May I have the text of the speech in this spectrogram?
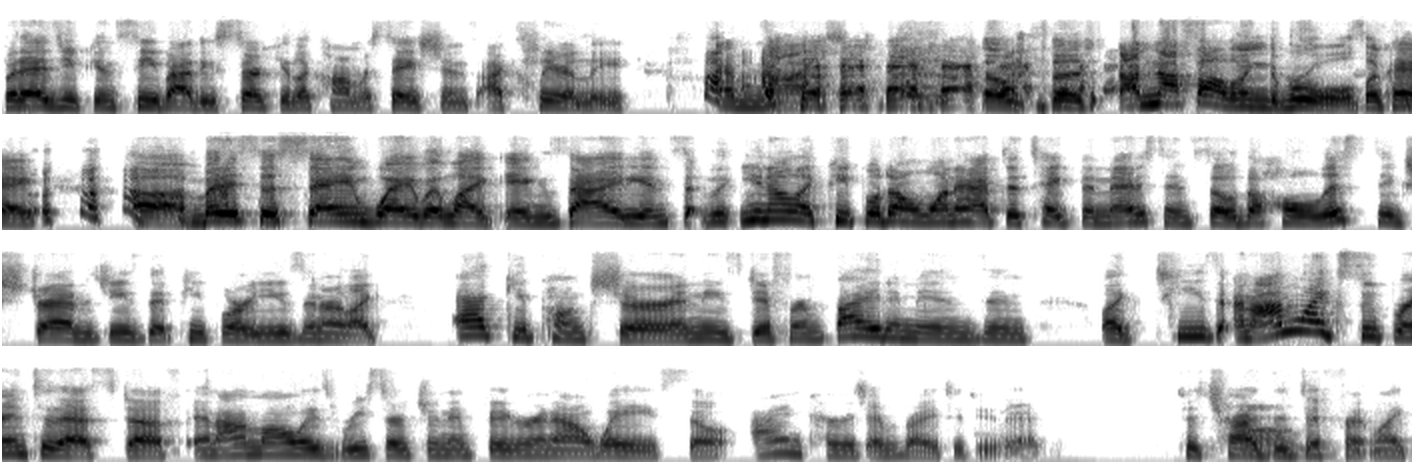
But as you can see by these circular conversations, I clearly am not. so the I'm not following the rules, okay? Um, but it's the same way with like anxiety and stuff. You know, like people don't want to have to take the medicine. So the holistic strategies that people are using are like acupuncture and these different vitamins and like teas. And I'm like super into that stuff, and I'm always researching and figuring out ways. So I encourage everybody to do that, to try the Um, different like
